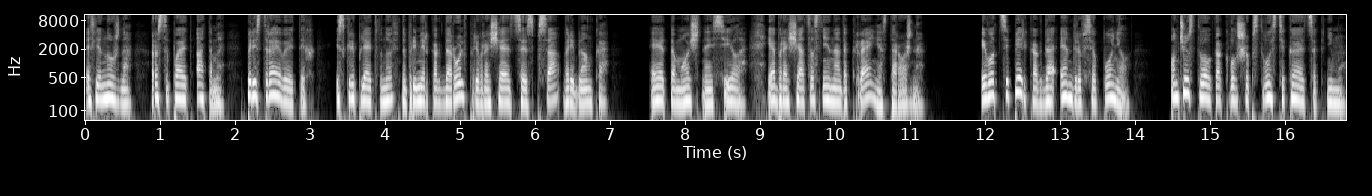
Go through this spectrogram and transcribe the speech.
если нужно, рассыпает атомы, перестраивает их и скрепляет вновь, например, когда Рольф превращается из пса в ребенка. Это мощная сила, и обращаться с ней надо крайне осторожно. И вот теперь, когда Эндрю все понял, он чувствовал, как волшебство стекается к нему,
